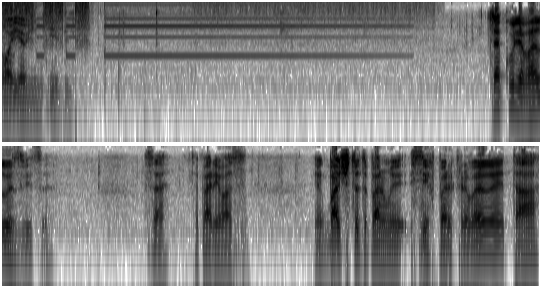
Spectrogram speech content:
Ой, я в Він Дізель. Ця куля вали звідси. Все, тепер я вас. Як бачите, тепер ми всіх перекривили та.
